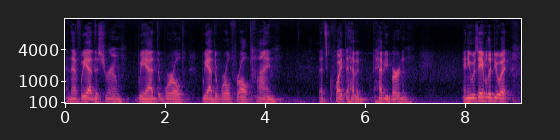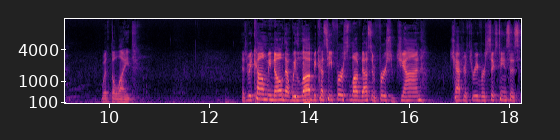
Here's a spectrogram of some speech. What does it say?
And then if we add this room, we add the world, we add the world for all time. That's quite the heavy, heavy burden. And he was able to do it with delight. As we come, we know that we love because he first loved us in 1 John chapter 3 verse 16 says,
